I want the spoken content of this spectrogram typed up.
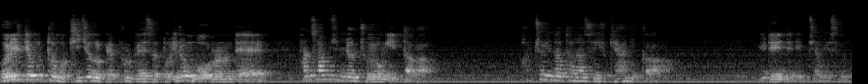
어릴 때부터 뭐 기적을 베풀고 해서 또 이런 모르는데 한 30년 조용히 있다가 갑자기 나타나서 이렇게 하니까 유대인들 입장에서는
